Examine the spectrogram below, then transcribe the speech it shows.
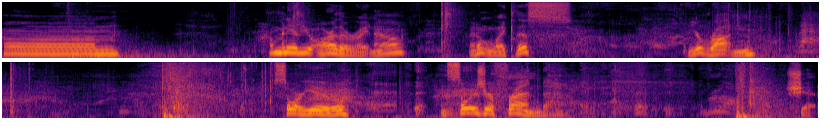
Um. How many of you are there right now? I don't like this. You're rotten. So are you. And so is your friend. Shit.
